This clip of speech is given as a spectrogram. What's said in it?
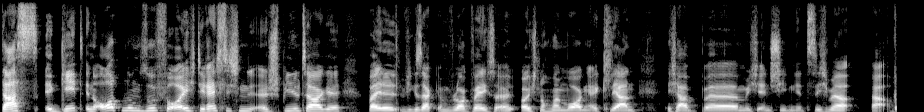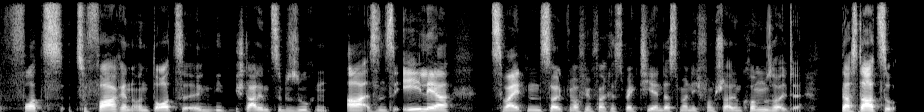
das geht in Ordnung so für euch, die restlichen äh, Spieltage, weil, wie gesagt, im Vlog werde ich es euch nochmal morgen erklären. Ich habe äh, mich entschieden, jetzt nicht mehr ja, fortzufahren und dort irgendwie die Stadien zu besuchen. A, sind sie eh leer. Zweitens sollten wir auf jeden Fall respektieren, dass man nicht vom Stadion kommen sollte. Das dazu.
